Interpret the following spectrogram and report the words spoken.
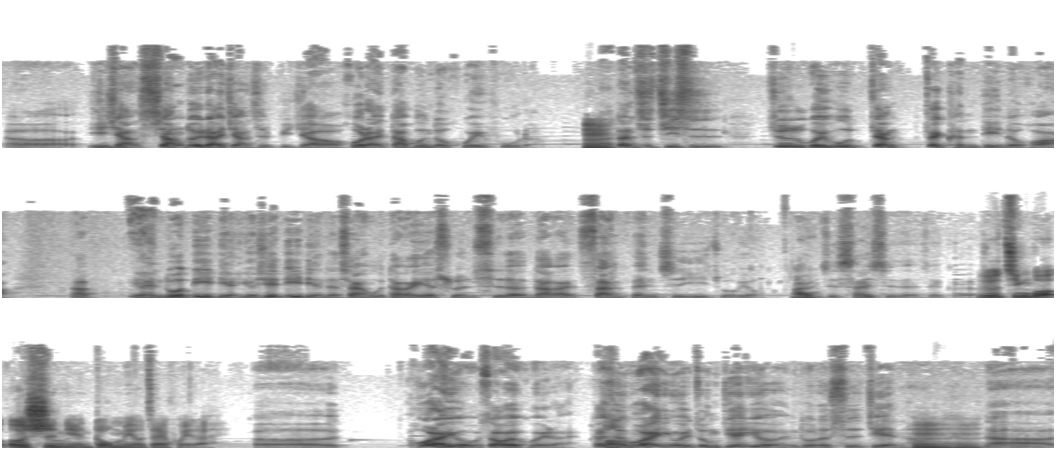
呃影响相对来讲是比较，后来大部分都恢复了。嗯、呃。但是即使就是恢复这样再肯定的话，那很多地点，有些地点的珊瑚大概也损失了大概三分之一左右，百分之三十的这个。比如经过二十年都没有再回来。呃，后来有稍微回来，但是后来因为中间又有很多的事件，嗯嗯，那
